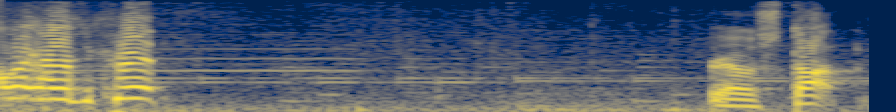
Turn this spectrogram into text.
Oh my god, that's a crit! Bro, stop.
